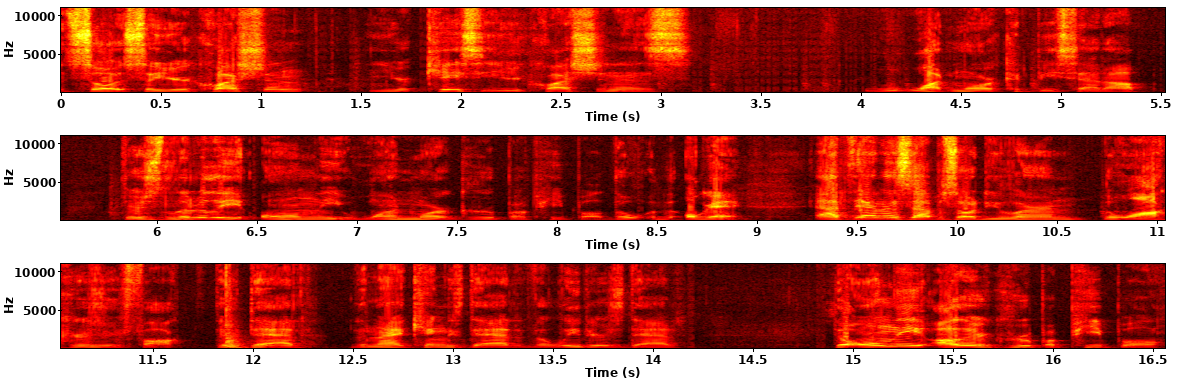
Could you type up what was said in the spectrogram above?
So, so your question, your Casey, your question is, what more could be set up? There's literally only one more group of people. The, okay, at the end of this episode, you learn the Walkers are fucked. They're dead. The Night King's dead. The leader's dead. The only other group of people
